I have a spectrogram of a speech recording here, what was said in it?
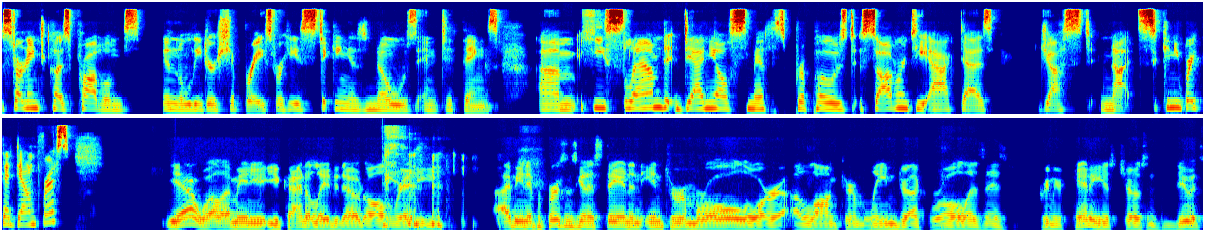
starting to cause problems in the leadership race where he is sticking his nose into things. Um, he slammed Danielle Smith's proposed Sovereignty Act as just nuts. Can you break that down for us? Yeah, well, I mean, you, you kind of laid it out already. I mean, if a person's going to stay in an interim role or a long-term lame duck role, as as Premier Kenney has chosen to do, it's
